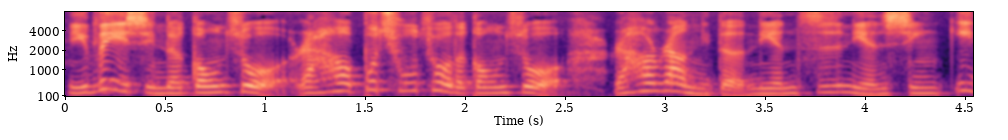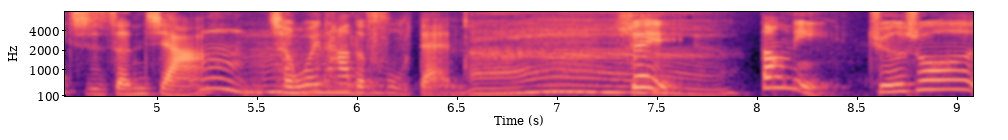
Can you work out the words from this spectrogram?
你例行的工作，然后不出错的工作，然后让你的年资年薪一直增加，成为他的负担。所以。当你觉得说，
